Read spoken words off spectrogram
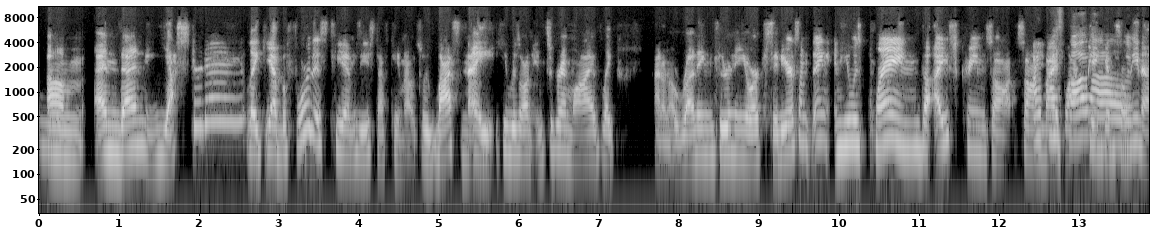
Mm-hmm. Um, and then yesterday, like, yeah, before this TMZ stuff came out, so last night he was on Instagram Live, like, I don't know, running through New York City or something, and he was playing the ice cream song, song I, by I Blackpink and Selena.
